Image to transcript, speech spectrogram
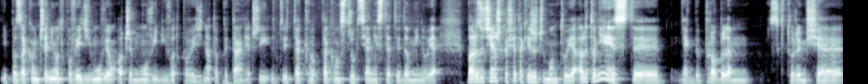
i po zakończeniu odpowiedzi mówią, o czym mówili w odpowiedzi na to pytanie. Czyli ta, ta konstrukcja niestety dominuje. Bardzo ciężko się takie rzeczy montuje, ale to nie jest y, jakby problem, z którym się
